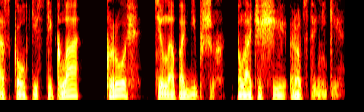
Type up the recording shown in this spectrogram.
Осколки стекла, кровь, тела погибших, плачущие родственники.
